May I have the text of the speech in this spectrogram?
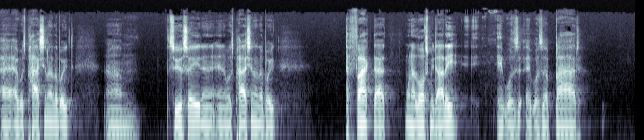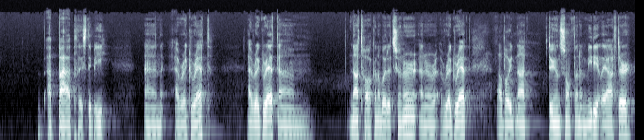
I I was passionate about um suicide and, and I was passionate about the fact that when I lost my daddy, it was it was a bad a bad place to be, and I regret, I regret um, not talking about it sooner, and I regret about not doing something immediately after.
